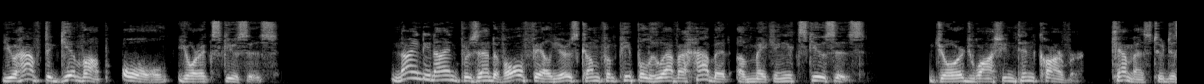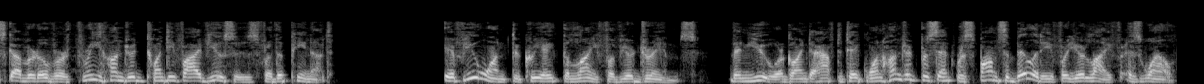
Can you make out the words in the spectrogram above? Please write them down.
You have to give up all your excuses. 99% of all failures come from people who have a habit of making excuses. George Washington Carver chemist who discovered over 325 uses for the peanut. If you want to create the life of your dreams, then you are going to have to take 100% responsibility for your life as well.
